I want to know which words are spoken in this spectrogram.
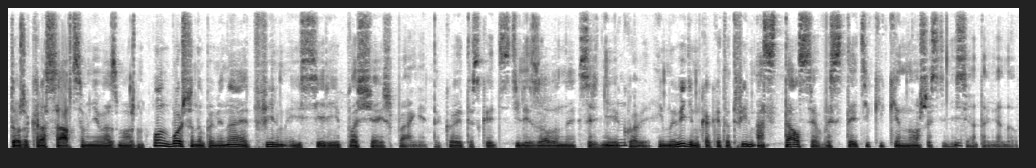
тоже красавцем невозможным. Он больше напоминает фильм из серии «Плаща и шпаги». Такое, так сказать, стилизованное средневековье. И мы видим, как этот фильм остался в эстетике кино 60-х годов.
